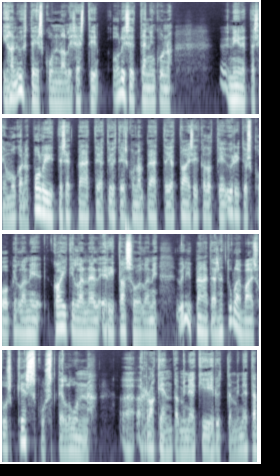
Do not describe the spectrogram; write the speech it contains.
ihan yhteiskunnallisesti oli sitten niin kuin – niin, että siellä on mukana poliittiset päättäjät, yhteiskunnan päättäjät tai sitten katsottiin yrityskoopilla, niin kaikilla näillä eri tasoilla, niin ylipäätään sen tulevaisuuskeskustelun rakentaminen ja kiihdyttäminen, että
